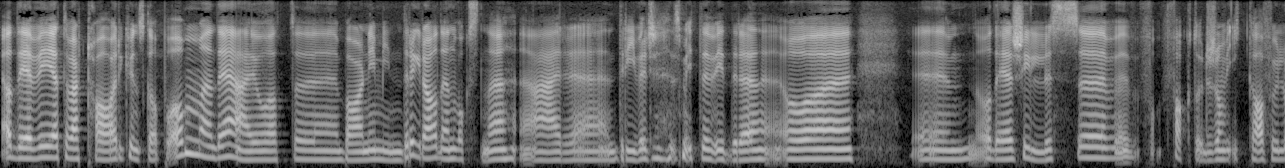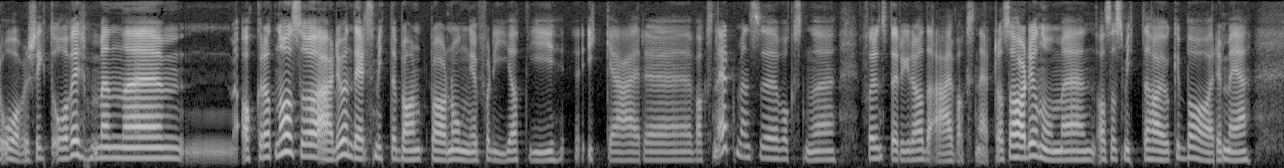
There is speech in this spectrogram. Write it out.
Ja, Det vi etter hvert har kunnskap om, det er jo at eh, barn i mindre grad enn voksne er, driver smitte videre. Og Uh, og det skyldes uh, faktorer som vi ikke har full oversikt over. Men uh, akkurat nå så er det jo en del smitte blant barn og unge fordi at de ikke er vaksinert, mens voksne for en større grad er vaksinert. Og så har det jo noe med, altså Smitte har jo ikke bare med Eh,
